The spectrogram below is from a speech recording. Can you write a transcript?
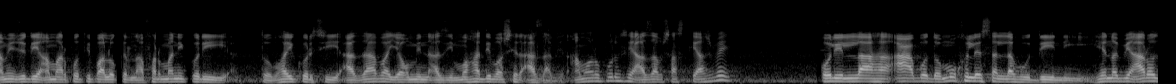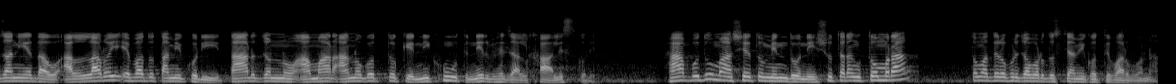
আমি যদি আমার প্রতিপালকের নাফরমানি করি, তো ভয় করছি আজাব আ ইয়মিন আজিম মহাদিবসের আজাবের আমার উপরে সেই আজাব শাস্তি আসবে? কলিল্লাহ আবদ মুখলেসাল্লাহু দিনী। হে নবী আরও জানিয়ে দাও, আল্লাহরই এবাদত আমি করি, তার জন্য আমার আনুগত্যকে নিখুঁত, নির্ভেজাল, খালিস করে। হা বুধু মা সে তো মিন্দনি সুতরাং তোমরা, তোমাদের উপরে জবরদস্তি আমি করতে পারব না।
